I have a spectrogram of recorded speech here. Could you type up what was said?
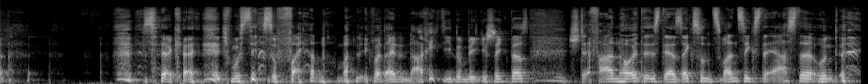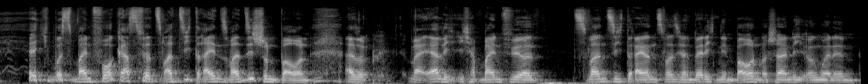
Sehr geil. Ich musste ja so feiern nochmal über deine Nachricht, die du mir geschickt hast. Stefan, heute ist der 26.01. und ich muss meinen Forecast für 2023 schon bauen. Also, mal ehrlich, ich habe meinen für 2023, wann werde ich den bauen? Wahrscheinlich irgendwann im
